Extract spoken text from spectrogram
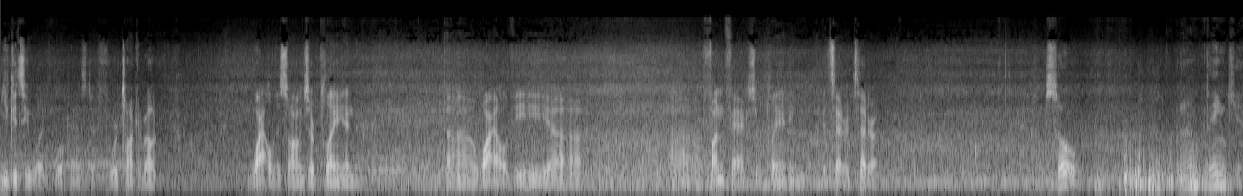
you can see what what kind of stuff we're talking about while the songs are playing, uh, while the uh, uh, fun facts are playing, etc., etc. So, what I'm thinking,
